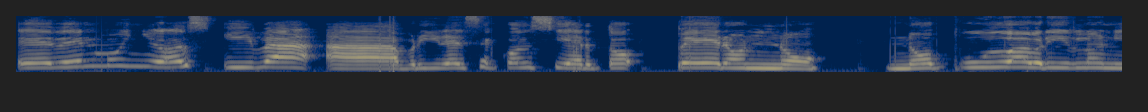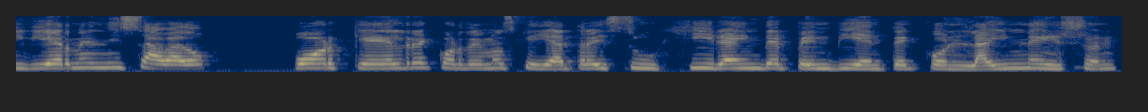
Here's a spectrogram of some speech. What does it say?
Eden Muñoz iba a abrir ese concierto, pero no, no pudo abrirlo ni viernes ni sábado, porque él, recordemos que ya trae su gira independiente con Live Nation,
